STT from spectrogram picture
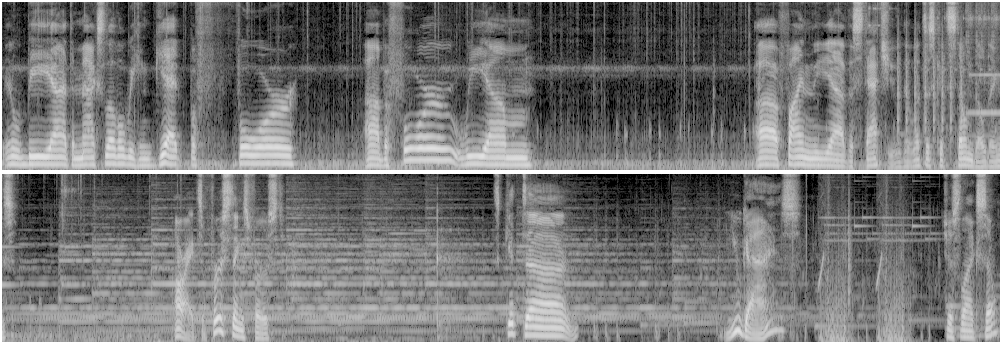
it'll be at the max level we can get before uh, before we um, uh, find the uh, the statue that lets us get stone buildings. All right, so first things first. Let's get uh, you guys just like so.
